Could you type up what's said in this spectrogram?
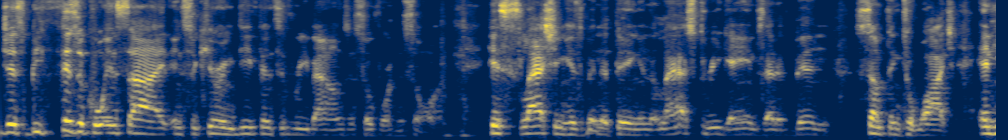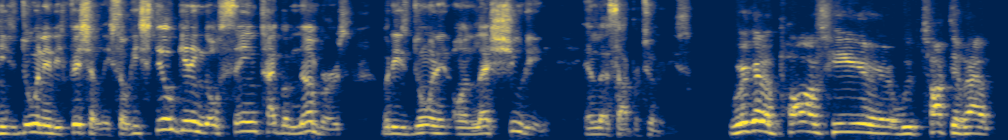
just be physical inside and securing defensive rebounds and so forth and so on. His slashing has been the thing in the last three games that have been something to watch, and he's doing it efficiently. So he's still getting those same type of numbers, but he's doing it on less shooting and less opportunities. We're going to pause here. We've talked about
